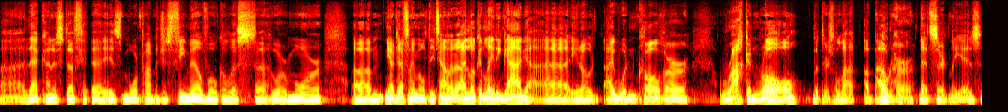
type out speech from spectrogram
uh, that kind of stuff uh, is more popular. Just female vocalists uh, who are more, um, you know, definitely multi talented. I look at Lady Gaga. Uh, you know, I wouldn't call her rock and roll, but there's a lot about her that certainly is.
